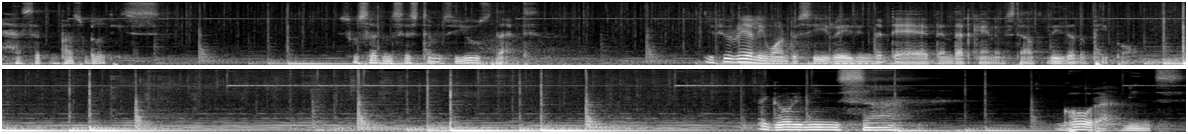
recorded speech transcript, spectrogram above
has certain possibilities. So certain systems use that. If you really want to see raising the dead and that kind of stuff, these are the people. Aghori means… Uh, Ghora means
